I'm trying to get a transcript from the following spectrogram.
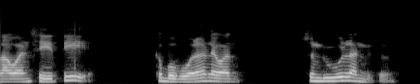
Lawan City kebobolan lewat sundulan gitu.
